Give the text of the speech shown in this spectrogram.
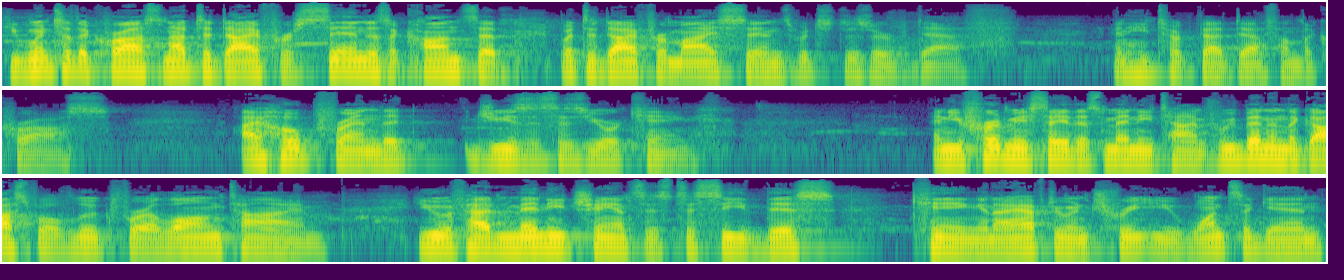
He went to the cross not to die for sin as a concept, but to die for my sins, which deserve death. And he took that death on the cross. I hope, friend, that Jesus is your King. And you've heard me say this many times. We've been in the Gospel of Luke for a long time. You have had many chances to see this King. And I have to entreat you once again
